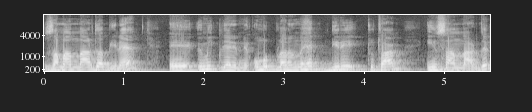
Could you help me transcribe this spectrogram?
zamanlarda bile e, ümitlerini, umutlarını hep diri tutan insanlardır.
